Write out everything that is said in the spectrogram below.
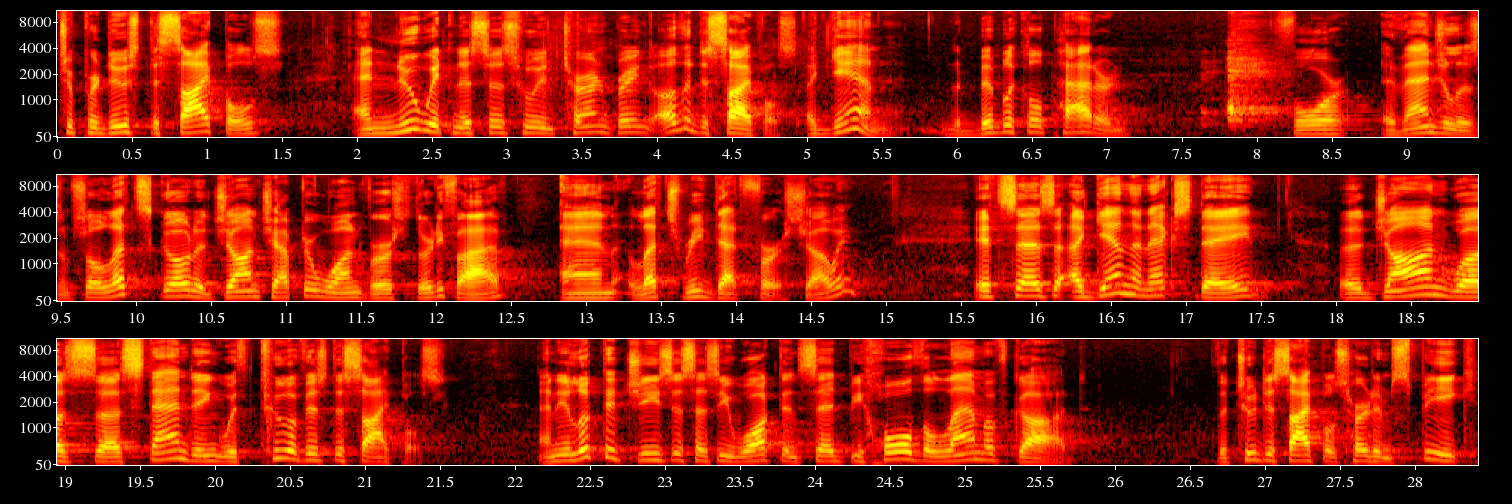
to produce disciples and new witnesses who in turn bring other disciples. Again, the biblical pattern for evangelism. So let's go to John chapter 1, verse 35, and let's read that first, shall we? It says, again the next day, John was uh, standing with two of his disciples and he looked at Jesus as he walked and said, behold the Lamb of God. The two disciples heard him speak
